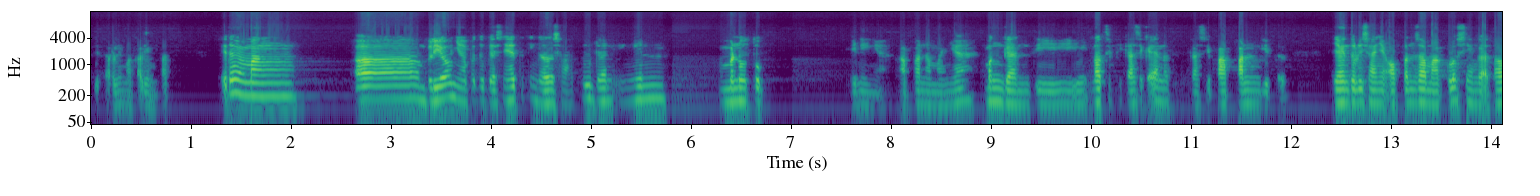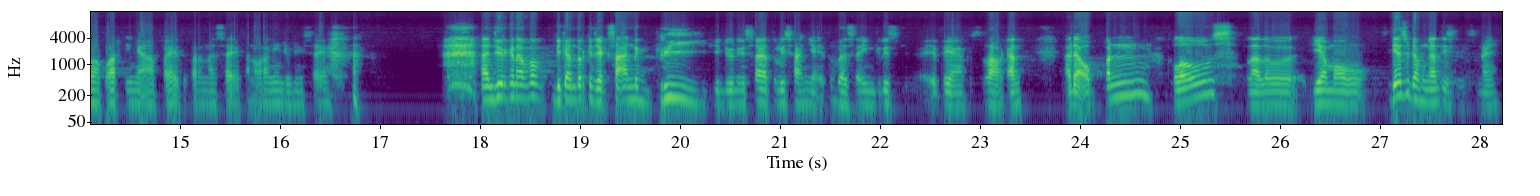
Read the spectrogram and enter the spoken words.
sekitar 5 kali 4 itu memang uh, beliaunya petugasnya itu tinggal satu dan ingin menutup ininya apa namanya mengganti notifikasi kayak notifikasi papan gitu. Yang tulisannya open sama close yang nggak tahu aku artinya apa itu karena saya kan orang Indonesia ya. Anjir kenapa di kantor kejaksaan negeri di Indonesia tulisannya itu bahasa Inggris itu yang aku sesalkan ada open close lalu dia mau dia sudah mengganti sih sebenarnya.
